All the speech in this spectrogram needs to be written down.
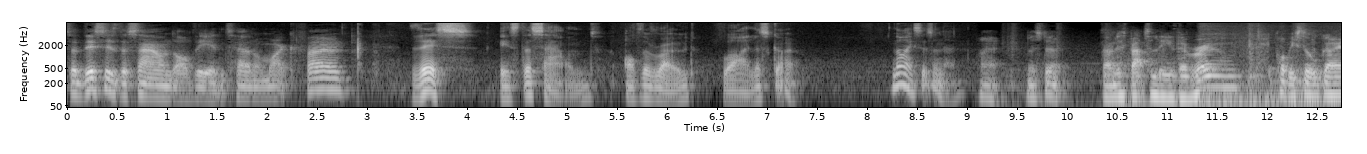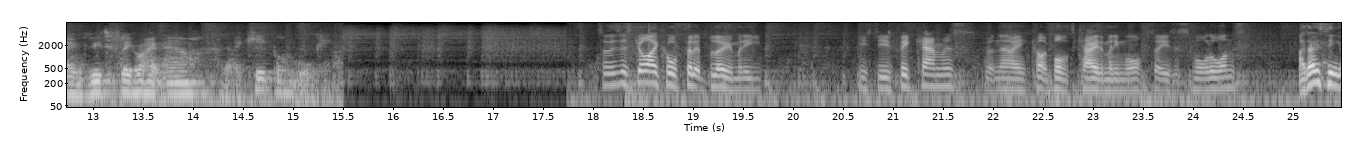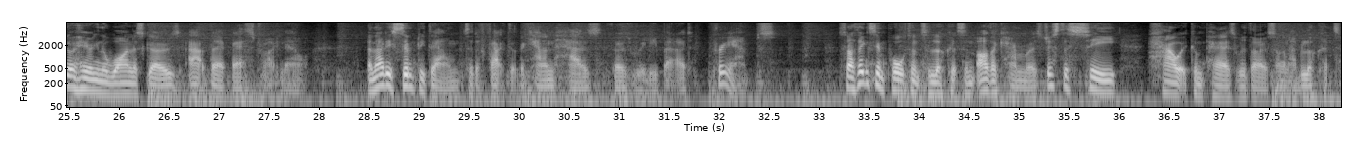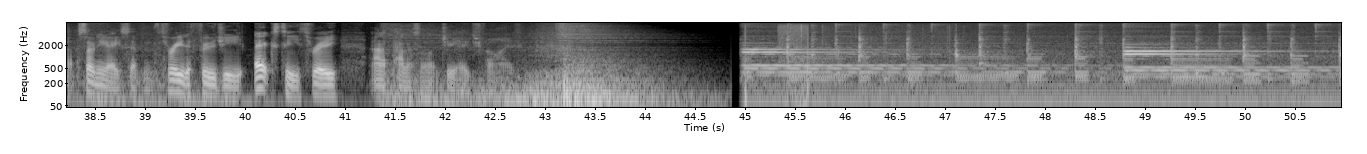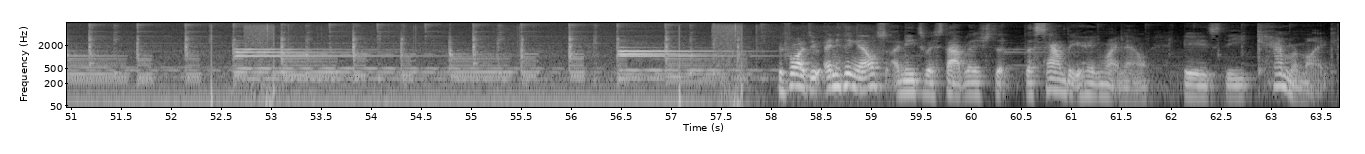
So this is the sound of the internal microphone. This is the sound of the Rode Wireless Go. Nice, isn't it? Right, let's do it. So I'm just about to leave the room. Probably still going beautifully right now. I'm gonna keep on walking. So there's this guy called Philip Bloom and he used to use big cameras, but now he can't bother to carry them anymore, so he uses smaller ones. I don't think you're hearing the wireless goes at their best right now. And that is simply down to the fact that the Canon has those really bad preamps. So I think it's important to look at some other cameras just to see how it compares with those. So I'm to have a look at a Sony a7 III, the Fuji X-T3 and a Panasonic GH5. Before I do anything else, I need to establish that the sound that you're hearing right now is the camera mic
